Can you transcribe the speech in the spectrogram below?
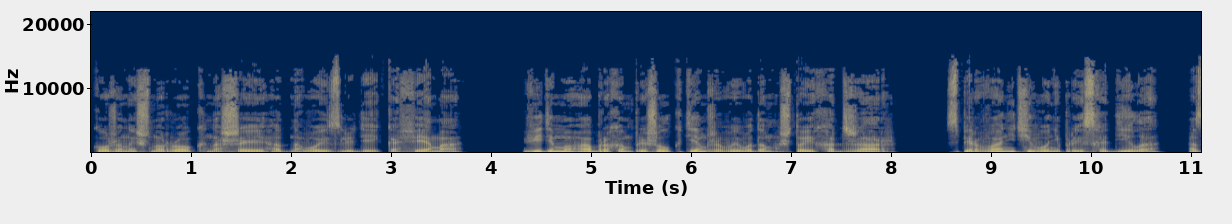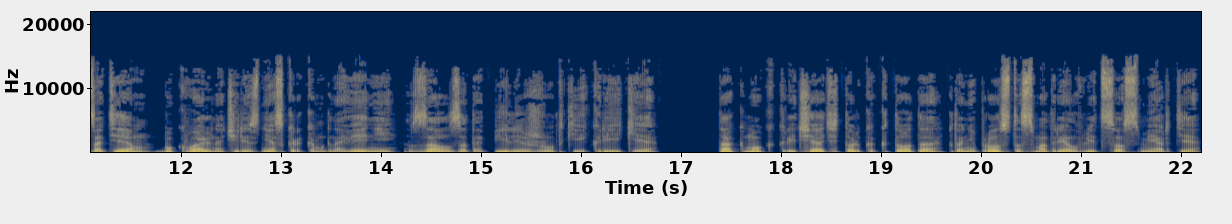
кожаный шнурок на шее одного из людей Кафема. Видимо, Абрахам пришел к тем же выводам, что и Хаджар. Сперва ничего не происходило, а затем, буквально через несколько мгновений, зал затопили жуткие крики. Так мог кричать только кто-то, кто не просто смотрел в лицо смерти,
